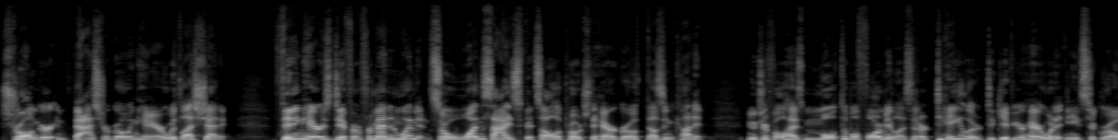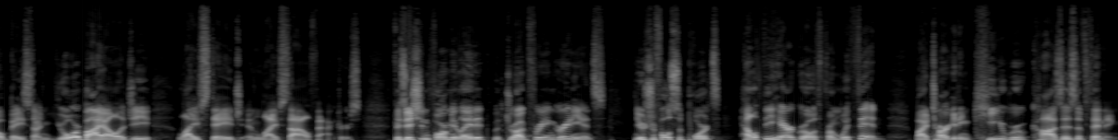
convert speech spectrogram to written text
stronger, and faster growing hair with less shedding. Thinning hair is different for men and women, so a one size fits all approach to hair growth doesn't cut it. Nutrafol has multiple formulas that are tailored to give your hair what it needs to grow based on your biology, life stage, and lifestyle factors. Physician formulated with drug-free ingredients, Nutrafol supports healthy hair growth from within by targeting key root causes of thinning:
